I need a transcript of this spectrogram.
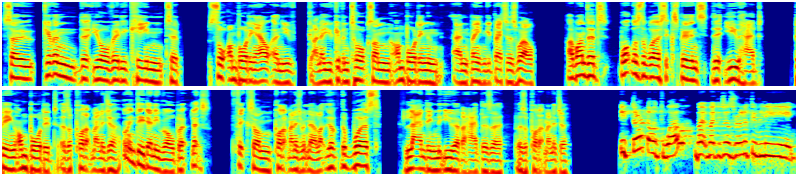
So, given that you're really keen to sort onboarding out and you've I know you've given talks on onboarding and making it better as well. I wondered what was the worst experience that you had being onboarded as a product manager, or indeed any role, but let's fix on product management now. Like the, the worst landing that you ever had as a as a product manager. It turned out well, but but it was relatively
